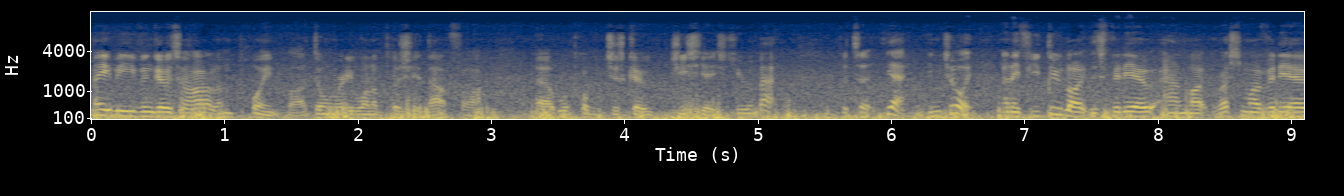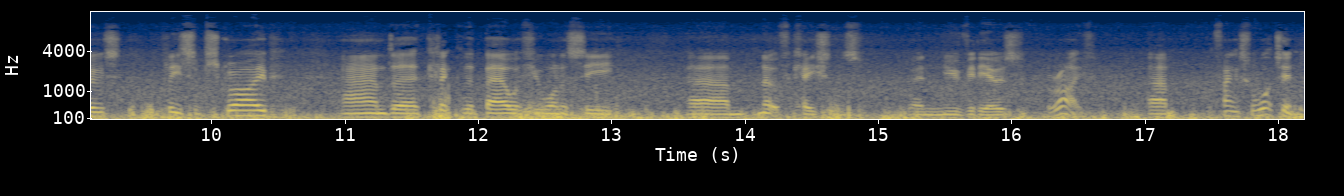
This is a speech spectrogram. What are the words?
maybe even go to Hartland Point, but I don't really want to push it that far. Uh, we'll probably just go GCHQ and back. But uh, yeah, enjoy. And if you do like this video and like the rest of my videos, please subscribe and uh, click the bell if you want to see um, notifications when new videos arrive. Um, thanks for watching.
